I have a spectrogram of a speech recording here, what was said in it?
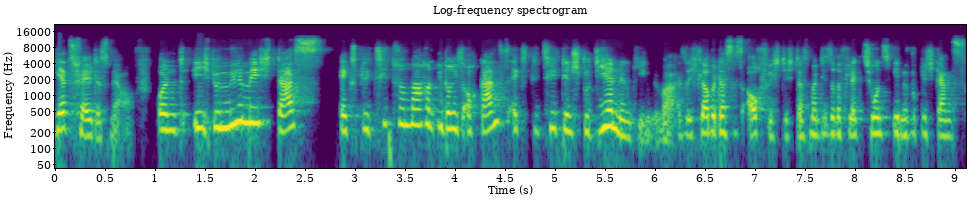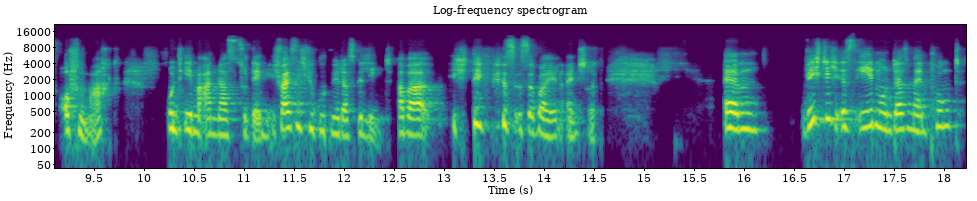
Jetzt fällt es mir auf. Und ich bemühe mich, das explizit zu machen, übrigens auch ganz explizit den Studierenden gegenüber. Also ich glaube, das ist auch wichtig, dass man diese Reflexionsebene wirklich ganz offen macht und eben anders zu denken. Ich weiß nicht, wie gut mir das gelingt, aber ich denke, es ist immerhin ein Schritt. Ähm, wichtig ist eben, und das ist mein Punkt,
